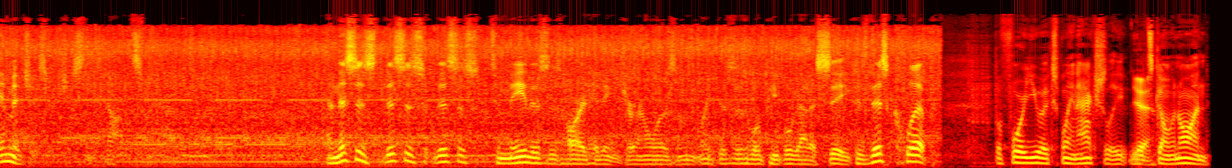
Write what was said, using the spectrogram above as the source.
images are just nuts, man. And this is this is this is to me this is hard hitting journalism. Like this is what people got to see because this clip, before you explain actually Yeah. what's going on,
